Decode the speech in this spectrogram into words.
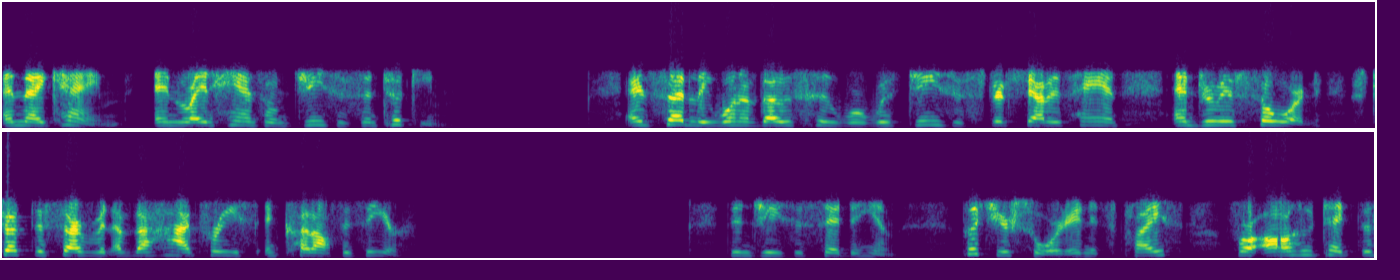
And they came and laid hands on Jesus and took him. And suddenly one of those who were with Jesus stretched out his hand and drew his sword, struck the servant of the high priest, and cut off his ear. Then Jesus said to him, Put your sword in its place, for all who take the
